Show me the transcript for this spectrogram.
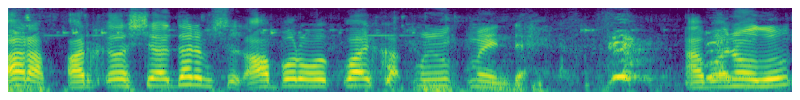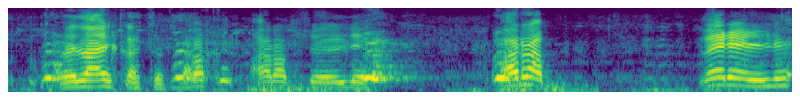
Arap arkadaşlar der misin? Abone olup like atmayı unutmayın de. Abone olun ve like atın. Bakın Arap söyledi. Arap ver elini.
